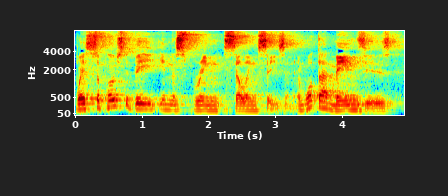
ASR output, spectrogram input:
we're supposed to be in the spring selling season. And what that means is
